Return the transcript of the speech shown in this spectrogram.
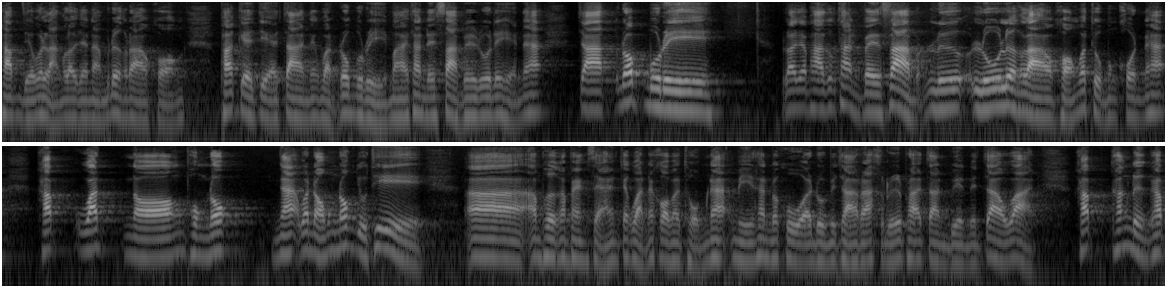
ครับเดี๋ยววันหลังเราจะนำเรื่องราวของพระเกจิอาจารย์จังหวัดลบบุรีมาให้ท่านได้ทราบได้รู้ได้เห็นนะฮะ จากลบบุรี เราจะพาทุกท่านไปทราบหรือรู้เรื่องราวของวัตถุมงคลนะฮะครับวัดหนองพงนกนะวัดหนองพงนกอยู่ที่อ่าอำเภอกำแพงแสนจังหวัดนครปฐมนะมีท่านพระครูอดุลปิชารักษ์หรือพระอาจารย์เวียนเป็นเจ้าวาดครับครั้งหนึ่งครับ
